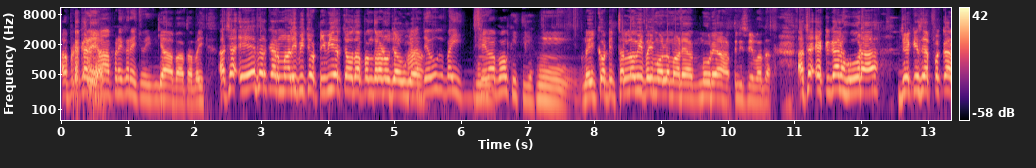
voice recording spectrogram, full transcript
ਆਪਣੇ ਘਰੇ ਹਾਂ ਆ ਆਪਣੇ ਘਰੇ ਚੋਈ ਵੀ। ਕੀ ਬਾਤ ਆ ਬਾਈ। ਅੱਛਾ ਇਹ ਫਿਰ ਕਰਮ ਵਾਲੀ ਵੀ ਝੋਟੀ ਵੀ ਯਾਰ 14 15 ਨੂੰ ਜਾਊਗਾ? ਹਾਂ ਦੇਊਗੀ ਬਾਈ ਸੇਵਾ ਬਹੁਤ ਕੀਤੀ ਆ। ਹੂੰ ਨਹੀਂ ਕੋਟੀ ਥੱਲੋਂ ਵੀ ਬਈ ਮੁੱਲ ਮਾੜਿਆ ਮੋਰਿਆ ਹੱਥ ਦੀ ਸੇਵਾ ਦਾ। ਅੱਛਾ ਇੱਕ ਗੱਲ ਹੋਰ ਆ ਜੇ ਕਿਸੇ ਆਪਾਂ ਘਰ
